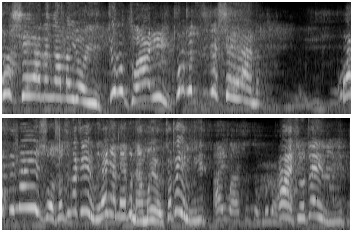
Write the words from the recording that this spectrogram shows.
lo sheyana nyama iyo yi tshuru dzwai tshuru tshuru sheyana wasina izvo zvo tingati irwira nyama yako nhamo yoyo toto irwira ai wa zvito buda ah toto irwira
